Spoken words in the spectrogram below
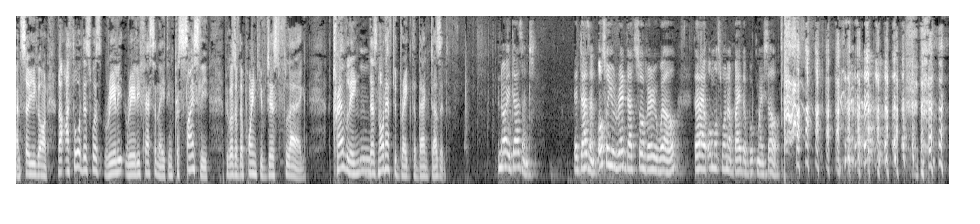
And so you go on. Now, I thought this was really, really fascinating precisely because of the point you've just flagged. traveling mm. does not have to break the bank, does it? No, it doesn't. It doesn't. Also, you read that so very well that I almost want to buy the book myself.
